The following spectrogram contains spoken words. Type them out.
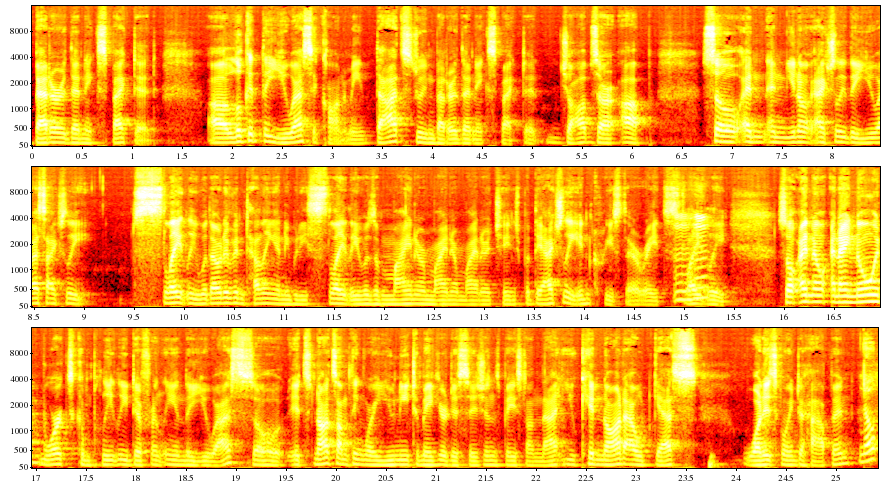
better than expected. Uh, look at the U.S. economy; that's doing better than expected. Jobs are up. So, and and you know, actually, the U.S. actually slightly, without even telling anybody, slightly it was a minor, minor, minor change, but they actually increased their rates mm-hmm. slightly. So I know, and I know it works completely differently in the U.S. So it's not something where you need to make your decisions based on that. You cannot outguess what is going to happen. Nope.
